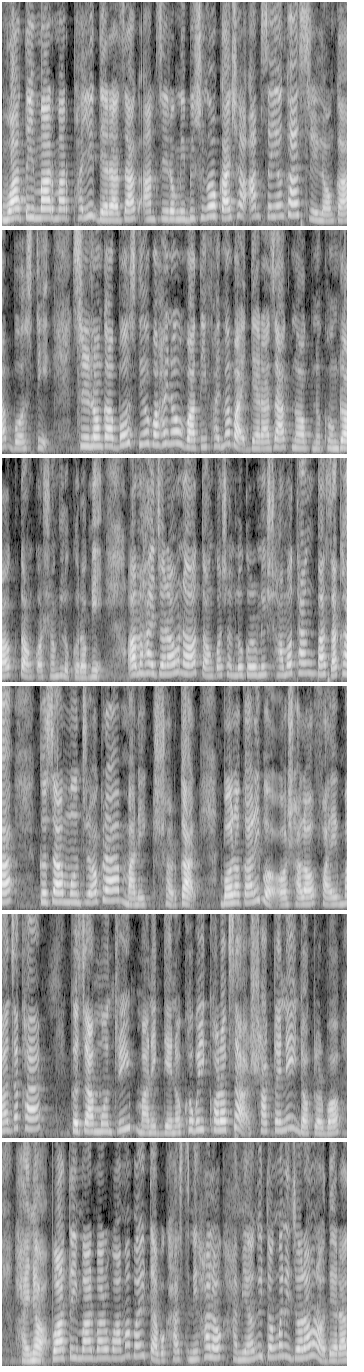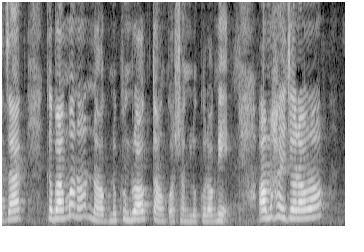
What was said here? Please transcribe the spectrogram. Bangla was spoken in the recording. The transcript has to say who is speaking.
Speaker 1: Watay marmar phayi derajak amchirongni bisingo kaisa amchayangkha Sri Lanka bosti. Sri Lanka bostio bahaino wati phaima derazak nok nukhungrok tongkosong lukurokni. Amahai jorao tongkosong lukurokni samothang basakha kwcham mantri okra manik sarkar. Bono karibo o salo phai majakha kwcham mantri manik deno khobui khoroksa saktainei Dr. Bo haino. Watay marmar wama bai tabuk hastini halok hamiyangi tongmani jorao derajak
